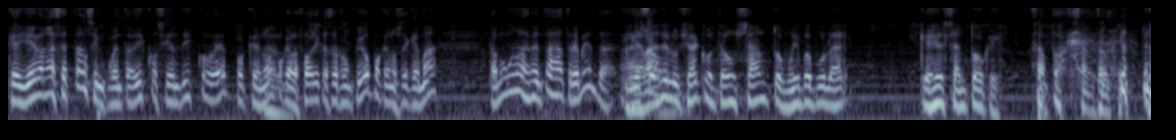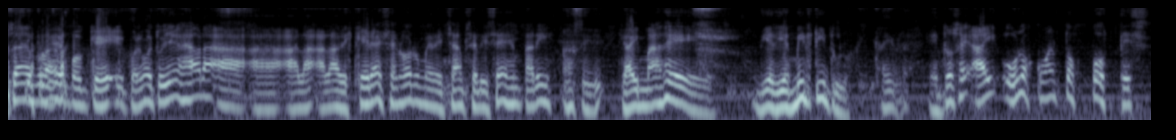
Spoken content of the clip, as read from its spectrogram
Que llevan a ese stand 50 discos, 100 discos, ¿eh? porque no, porque la fábrica se rompió, porque no sé qué más. Estamos en una desventaja tremenda. Y Además eso, de luchar contra un santo muy popular, que es el santoque. ¿Tú sabes por qué? Porque, por ejemplo, tú llegas ahora a, a- a la, a la disquera esa enorme de Champs-Élysées en París, Ah, sí, que hay más de 10 mil títulos. increíble. Entonces hay unos cuantos postes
